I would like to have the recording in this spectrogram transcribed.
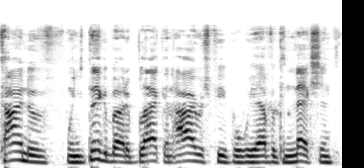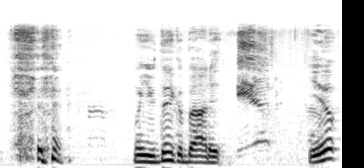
kind of, when you think about it, black and Irish people, we have a connection. when you think about it, Yeah, yep,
